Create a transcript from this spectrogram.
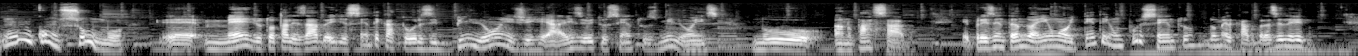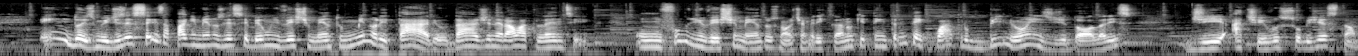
Um consumo é, médio totalizado aí de 114 bilhões de reais e 800 milhões no ano passado, representando aí um 81% do mercado brasileiro. Em 2016, a PagMenos recebeu um investimento minoritário da General Atlantic, um fundo de investimentos norte-americano que tem 34 bilhões de dólares de ativos sob gestão.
